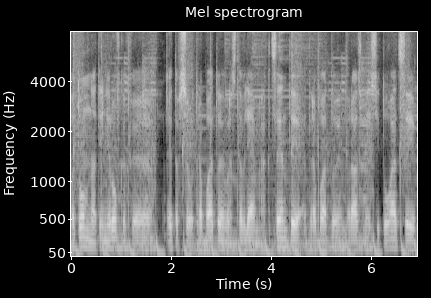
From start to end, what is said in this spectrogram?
потом на тренировках э, это все отрабатываем, расставляем акценты, отрабатываем разные ситуации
